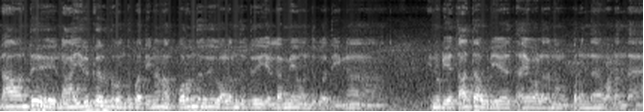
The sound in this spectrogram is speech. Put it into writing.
நான் வந்து நான் இருக்கிறது வந்து பார்த்திங்கன்னா நான் பிறந்தது வளர்ந்தது எல்லாமே வந்து பார்த்திங்கன்னா என்னுடைய தாத்தாவுடைய தயவால் தான் நான் பிறந்தேன் வளர்ந்தேன்.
